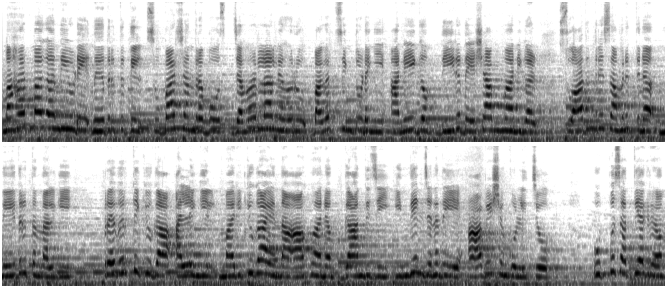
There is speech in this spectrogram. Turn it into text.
മഹാത്മാഗാന്ധിയുടെ നേതൃത്വത്തിൽ സുഭാഷ് ചന്ദ്രബോസ് ജവഹർലാൽ നെഹ്റു ഭഗത് സിംഗ് തുടങ്ങി അനേകം ധീരദേശാഭിമാനികൾ സ്വാതന്ത്ര്യ സമരത്തിന് നേതൃത്വം നൽകി. പ്രവർത്തിക്കുക അല്ലെങ്കിൽ മരിക്കുക എന്ന ആഹ്വാനം ഗാന്ധിജി ഇന്ത്യൻ ജനതയെ ആവേശം കൊള്ളിച്ചു. ഉപ്പ് സത്യാഗ്രഹം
